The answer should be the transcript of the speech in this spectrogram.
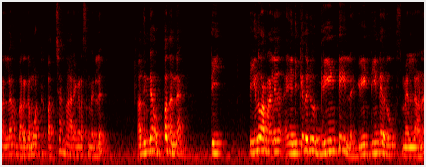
നല്ല ബർഗമോട്ട് പച്ച നാരങ്ങയുടെ സ്മെല്ല് അതിന്റെ ഒപ്പം തന്നെ ടീ ടീ എന്ന് പറഞ്ഞാൽ എനിക്കിതൊരു ഗ്രീൻ ടീ ഇല്ലേ? ഗ്രീൻ ടീന്റെ ഒരു സ്മെല്ലാണ്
